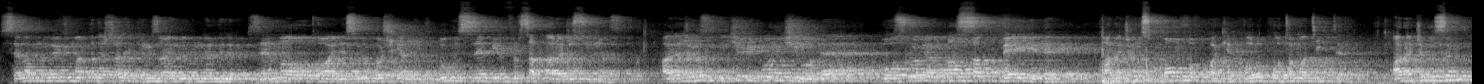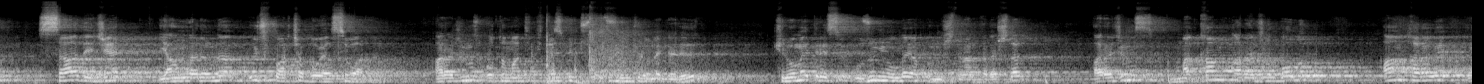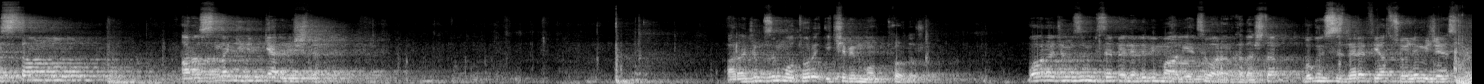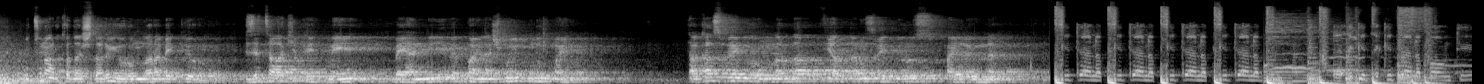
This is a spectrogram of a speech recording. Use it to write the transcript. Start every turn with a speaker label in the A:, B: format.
A: Selamünaleyküm arkadaşlar. Hepinize hayırlı günler dilerim. Zema Auto ailesine hoş geldiniz. Bugün size bir fırsat aracı sunacağız. Aracımız 2012 model Volkswagen Passat B7. Aracımız Comfort paket olup otomatiktir. Aracımızın sadece yanlarında 3 parça boyası vardır. Aracımız otomatik vites 330 kilometredir. Kilometresi uzun yolda yapılmıştır arkadaşlar. Aracımız makam aracı olup Ankara ve İstanbul arasında gidip gelmiştir. Aracımızın motoru 2000 motordur. Bu aracımızın bize belirli bir maliyeti var arkadaşlar. Bugün sizlere fiyat söylemeyeceğiz. Bütün arkadaşları yorumlara bekliyorum. Bizi takip etmeyi, beğenmeyi ve paylaşmayı unutmayın. Takas ve yorumlarda fiyatlarınızı bekliyoruz. Hayırlı günler.
B: Kitana, kitana, kitana, kitana, eh, ikit- ikitana bounty.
